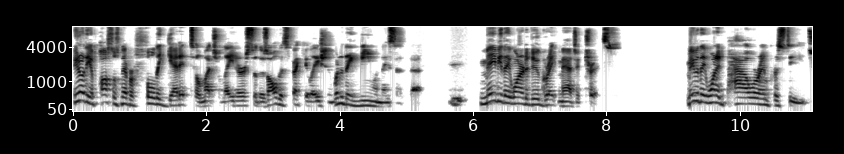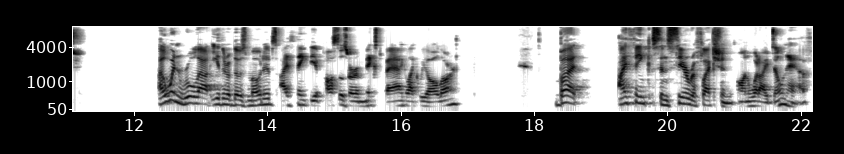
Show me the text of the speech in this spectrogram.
You know, the apostles never fully get it till much later, so there's all this speculation. What do they mean when they said that? Maybe they wanted to do great magic tricks. Maybe they wanted power and prestige. I wouldn't rule out either of those motives. I think the apostles are a mixed bag, like we all are. But I think sincere reflection on what I don't have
